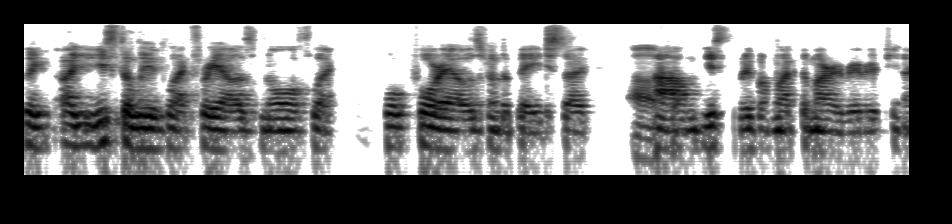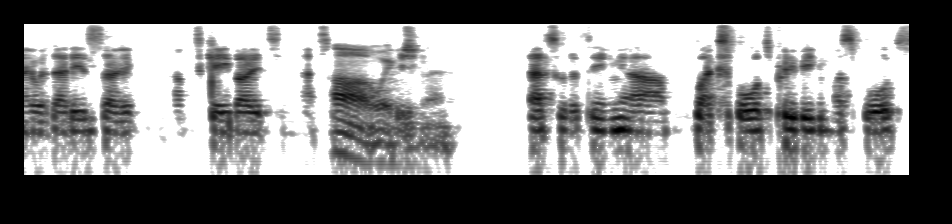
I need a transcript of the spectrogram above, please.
like I used to live like three hours north, like four, four hours from the beach. So oh, okay. um, used to live on like the Murray River, if you know where that is. So um, ski boats and that. Sort oh, wicked, man. That sort of thing. Um, like sports, pretty big in my sports.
